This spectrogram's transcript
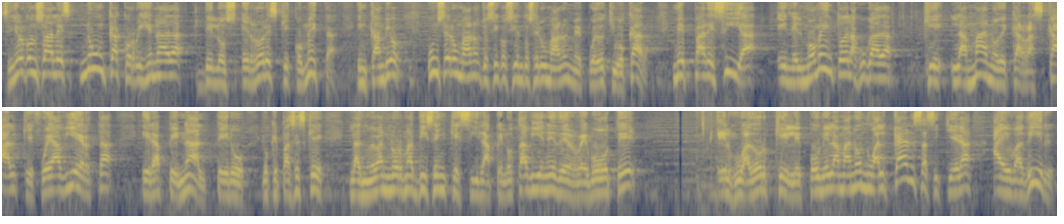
Señor González nunca corrige nada de los errores que cometa. En cambio, un ser humano, yo sigo siendo ser humano y me puedo equivocar. Me parecía en el momento de la jugada que la mano de Carrascal, que fue abierta, era penal, pero lo que pasa es que las nuevas normas dicen que si la pelota viene de rebote, el jugador que le pone la mano no alcanza siquiera a evadir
